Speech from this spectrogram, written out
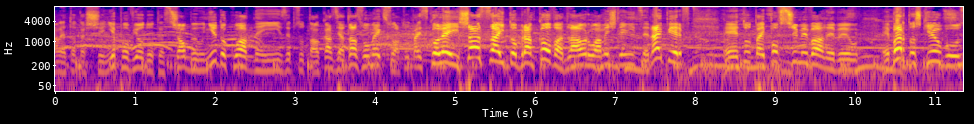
Ale to też się nie powiodło, ten strzał był niedokładny i zepsuta okazja dla Złomeksu, a tutaj z kolei szansa i to bramkowa dla Orła Myślenicy. Najpierw e, tutaj powstrzymywany był e, Bartosz Kiełbus,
